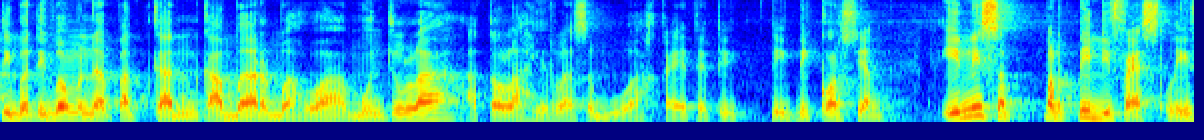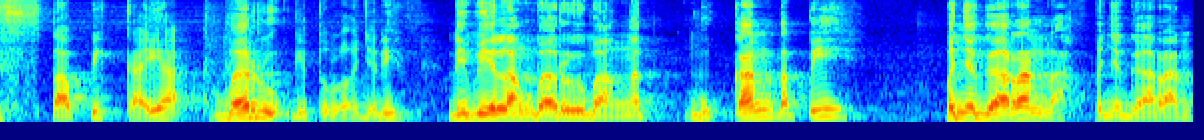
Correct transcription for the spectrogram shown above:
tiba-tiba mendapatkan kabar bahwa muncullah atau lahirlah sebuah KIT Titik Course yang ini seperti di facelift tapi kayak baru gitu loh. Jadi dibilang baru banget bukan tapi penyegaran lah, penyegaran.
